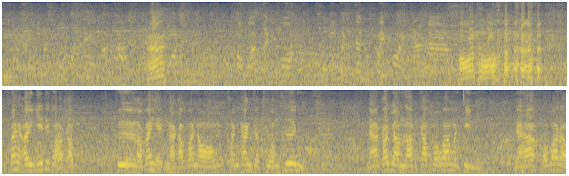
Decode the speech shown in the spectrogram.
ที่มาถึงเรื่องของแจงบ้างค่ะฮะคนบอก ว่าเหมือนมอสช่วงนี้เหมือนจะดูปล่อยๆนางงามท้อท้อ ไม่เอาอย่างนี้ดีกว่าครับ คือเราก็เห็นนะครับว่าน้องค่อนข้างจะทวมขึ้นนะก็ยอมรับครับเพราะว่ามันจริงนะฮะเพราะว่าเรา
